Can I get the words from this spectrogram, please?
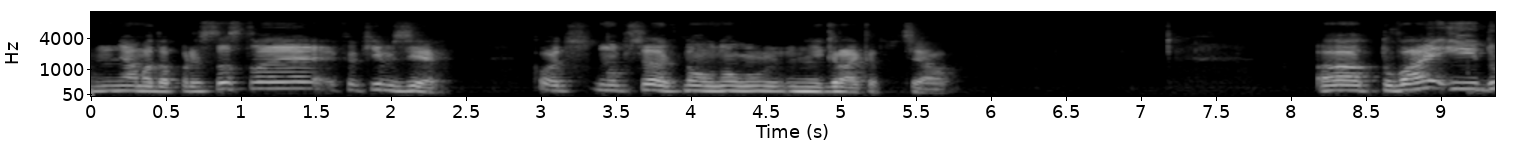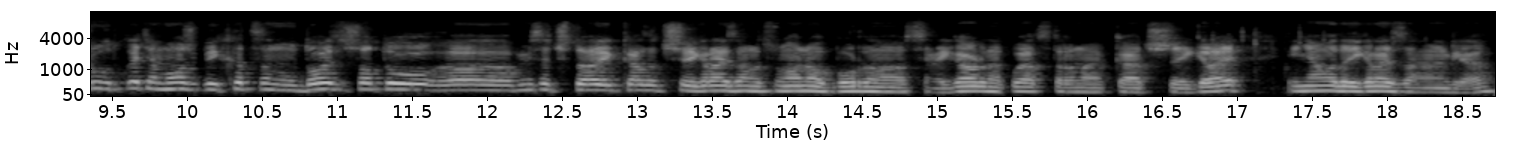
няма да присъства е Хаким Зиех, който напоследък много, много не играе като цяло. А, това е и другото, което е може би Хътсън Одой, защото а, мисля, че той каза, че играе за националния отбор на Сенегал, на която страна каза, че ще играе и няма да играе за Англия.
